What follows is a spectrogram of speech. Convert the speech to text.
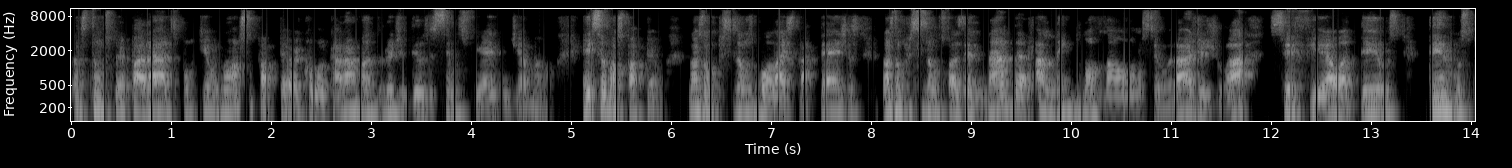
nós estamos preparados, porque o nosso papel é colocar a armadura de Deus e sermos fiéis no dia mal. Esse é o nosso papel. Nós não precisamos bolar estratégias, nós não precisamos fazer nada além do normal, a não ser orar, jejuar, ser fiel a Deus, termos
